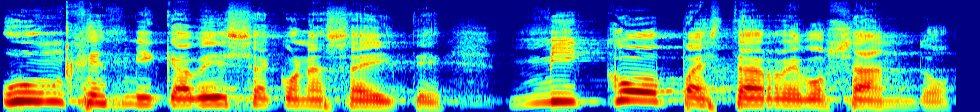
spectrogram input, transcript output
unges mi cabeza con aceite, mi copa está rebosando.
